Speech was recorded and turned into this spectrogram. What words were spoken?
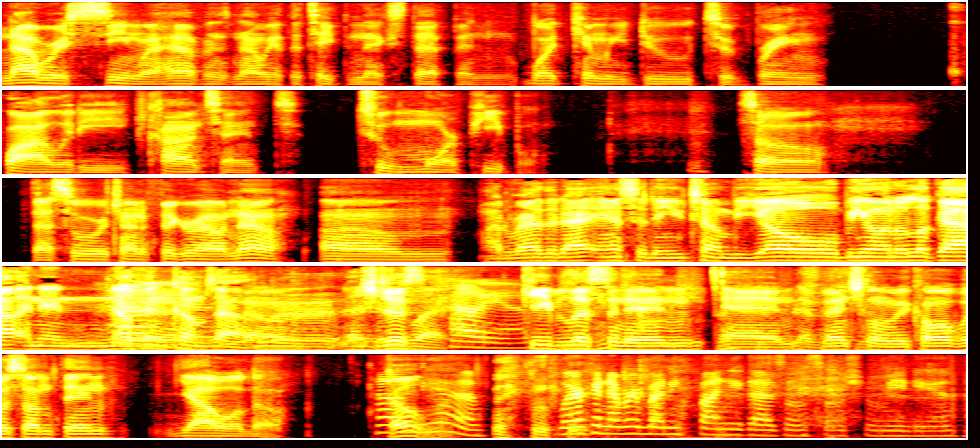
Now we're seeing what happens. Now we have to take the next step and what can we do to bring quality content to more people. So that's what we're trying to figure out now. Um, I'd rather that answer than you tell me, "Yo, be on the lookout," and then nothing Yeah. comes out. No. That should Just- be. Hell yeah. keep listening, and eventually when we come up with something, y'all will know. Hell dope. yeah. Where can everybody find you guys on social media?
